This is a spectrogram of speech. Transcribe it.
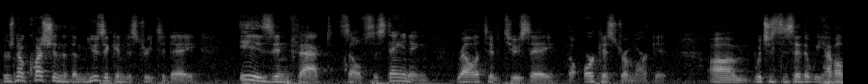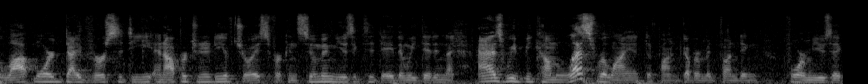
there's no question that the music industry today is in fact self-sustaining relative to, say, the orchestra market. Um, which is to say that we have a lot more diversity and opportunity of choice for consuming music today than we did in. As we've become less reliant upon government funding for music,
